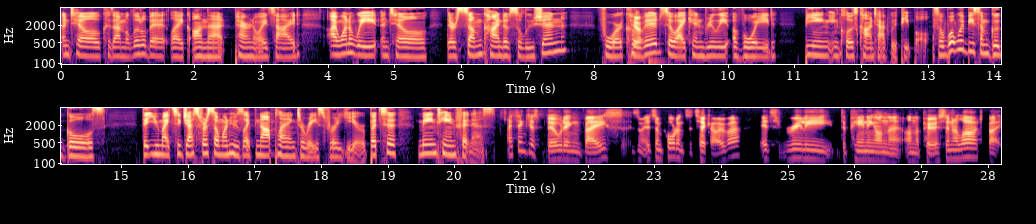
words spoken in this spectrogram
until, because I'm a little bit like on that paranoid side, I want to wait until there's some kind of solution for Yeah. COVID so I can really avoid being in close contact with people. So, what would be some good goals that you might suggest for someone who's like not planning to race for a year, but to maintain fitness? I think just building base, it's- important to tick over. It's really depending on the on the person a lot, but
